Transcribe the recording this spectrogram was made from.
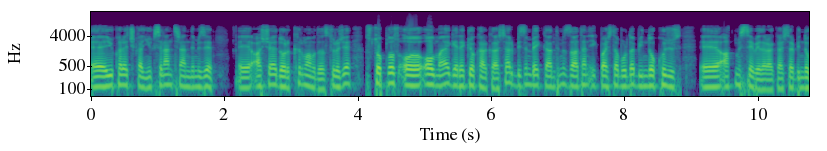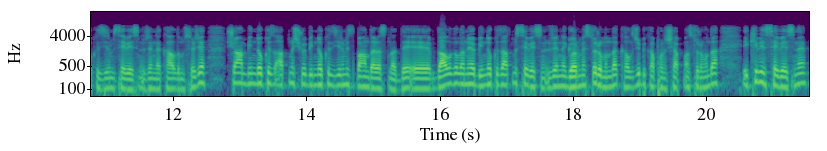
e, yukarı çıkan yükselen trendimizi e, aşağıya doğru kırmamadığı sürece stop loss o, olmaya gerek yok arkadaşlar. Bizim beklentimiz zaten ilk başta burada 1960 e, seviyeler arkadaşlar. 1920 seviyesinin üzerinde kaldığımız sürece şu an 1960 ve 1920 band arasında de, e, dalgalanıyor. 1960 seviyesinin üzerine görmesi durumunda kalıcı bir kapanış yapması durumunda 2000 seviyesine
